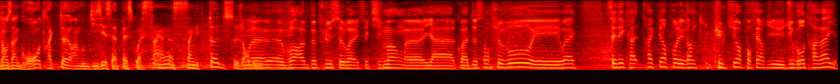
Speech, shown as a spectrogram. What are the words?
dans, un gros tracteur, hein, vous me disiez, ça pèse quoi 5, tonnes ce genre de. voire un peu plus, ouais, effectivement. Il y a quoi 200 chevaux et ouais. C'est des tracteurs pour les grandes cultures, pour faire du, gros travail.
